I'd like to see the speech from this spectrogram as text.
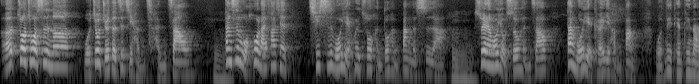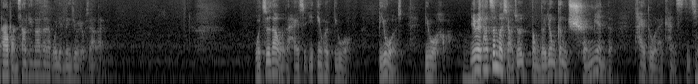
而做错事呢，我就觉得自己很很糟。嗯，但是我后来发现。”其实我也会做很多很棒的事啊，嗯，虽然我有时候很糟，但我也可以很棒。我那天听到他晚上听到他，我眼泪就流下来。我知道我的孩子一定会比我，比我，比我好，因为他这么小就懂得用更全面的态度来看自己。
